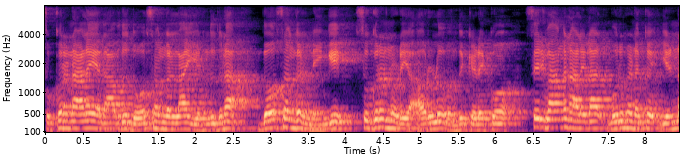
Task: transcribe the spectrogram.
சுக்கரனால் ஏதாவது தோஷங்கள்லாம் இருந்ததுன்னா தோஷங்கள் நீங்கி சுக்கரனுடைய அருளும் வந்து கிடைக்கும். சரி வாங்க நாளை நாள் முருகனுக்கு என்ன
